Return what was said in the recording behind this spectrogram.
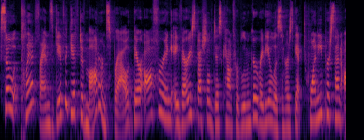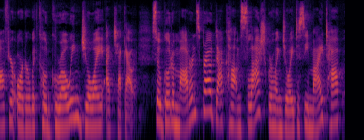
So, plant friends, give the gift of Modern Sprout. They're offering a very special discount for Bloom and Grow Radio listeners. Get 20% off your order with code Growing Joy at checkout. So go to modernsprout.com slash growing joy to see my top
